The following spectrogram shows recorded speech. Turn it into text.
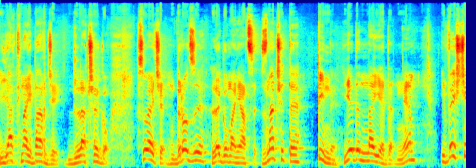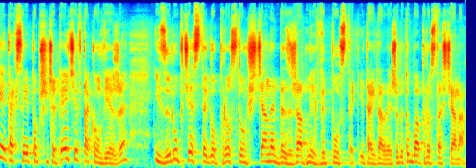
jak najbardziej. Dlaczego? Słuchajcie, drodzy Lego maniacy, znacie te piny, jeden na jeden, nie? I weźcie je tak sobie poprzyczepiajcie w taką wieżę i zróbcie z tego prostą ścianę bez żadnych wypustek i tak dalej, żeby to była prosta ściana.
